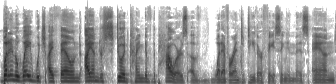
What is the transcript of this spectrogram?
but in a way which I found I understood kind of the powers of whatever entity they're facing in this. And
